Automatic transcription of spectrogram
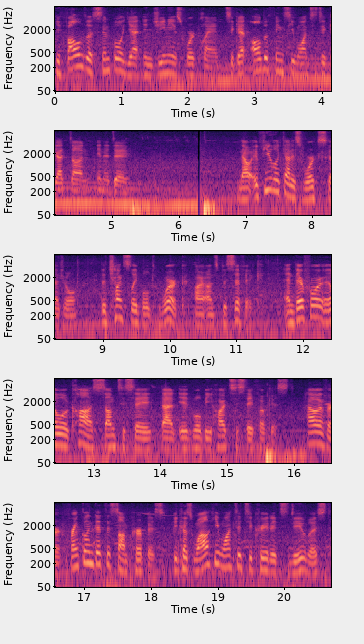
He followed a simple yet ingenious work plan to get all the things he wanted to get done in a day. Now if you look at his work schedule, the chunks labeled work are unspecific, and therefore it will cause some to say that it will be hard to stay focused. However, Franklin did this on purpose because while he wanted to create a to-do list,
